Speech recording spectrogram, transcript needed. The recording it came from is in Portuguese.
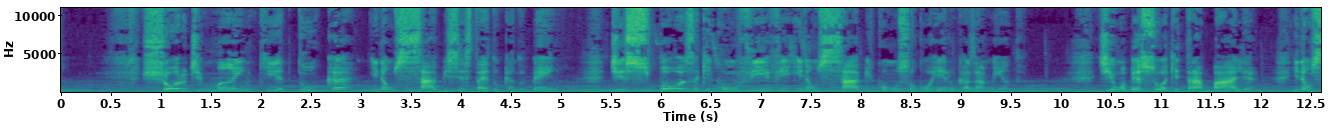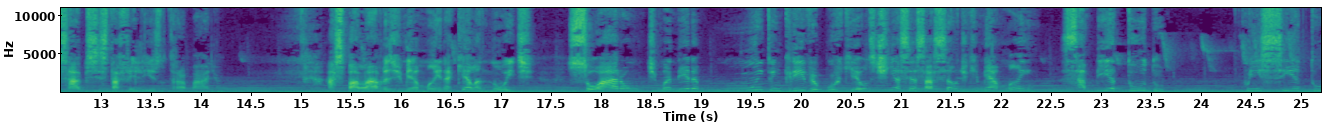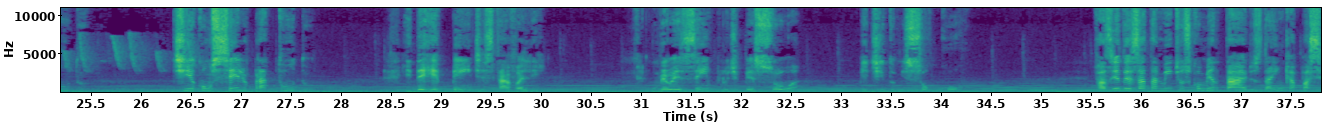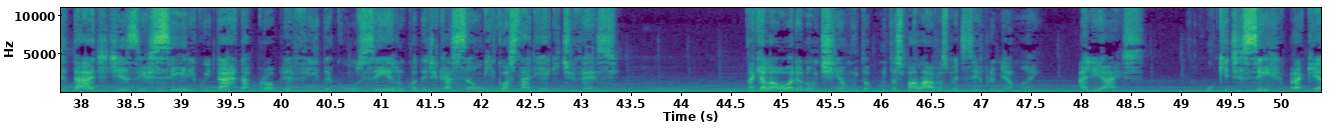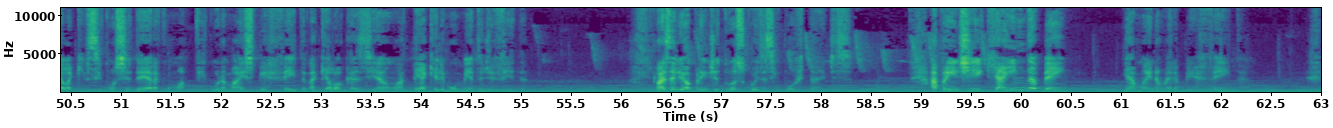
Choro de mãe que educa e não sabe se está educando bem, de esposa que convive e não sabe como socorrer o casamento, de uma pessoa que trabalha e não sabe se está feliz no trabalho. As palavras de minha mãe naquela noite soaram de maneira muito incrível porque eu tinha a sensação de que minha mãe sabia tudo conhecia tudo, tinha conselho para tudo e de repente estava ali. O meu exemplo de pessoa pedindo-me socorro, fazendo exatamente os comentários da incapacidade de exercer e cuidar da própria vida com o zelo, com a dedicação que gostaria que tivesse. Naquela hora eu não tinha muitas palavras para dizer para minha mãe. Aliás, o que dizer para aquela que se considera como a figura mais perfeita naquela ocasião, até aquele momento de vida. Mas ali eu aprendi duas coisas importantes. Aprendi que ainda bem minha mãe não era perfeita.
